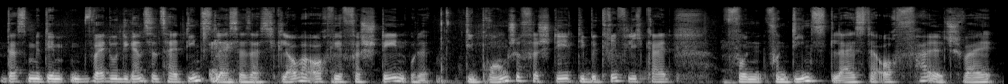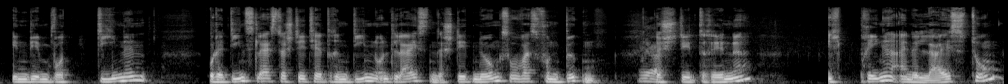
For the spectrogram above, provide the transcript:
das mit dem, weil du die ganze Zeit Dienstleister sagst, ich glaube auch, wir verstehen oder die Branche versteht die Begrifflichkeit von, von Dienstleister auch falsch, weil in dem Wort dienen oder Dienstleister steht ja drin dienen und leisten. Da steht nirgendwo was von bücken. Ja. Da steht drinne, ich bringe eine Leistung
